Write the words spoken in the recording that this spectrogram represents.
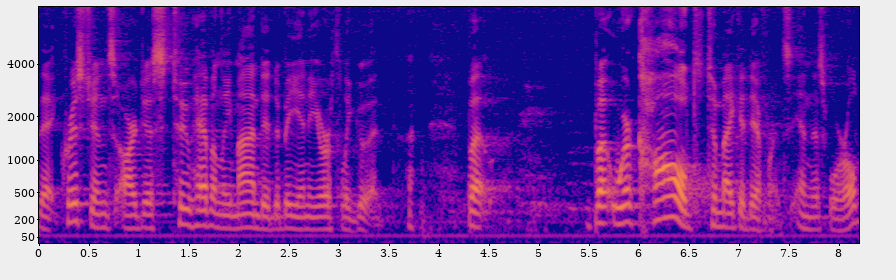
that Christians are just too heavenly minded to be any earthly good. but but we're called to make a difference in this world.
